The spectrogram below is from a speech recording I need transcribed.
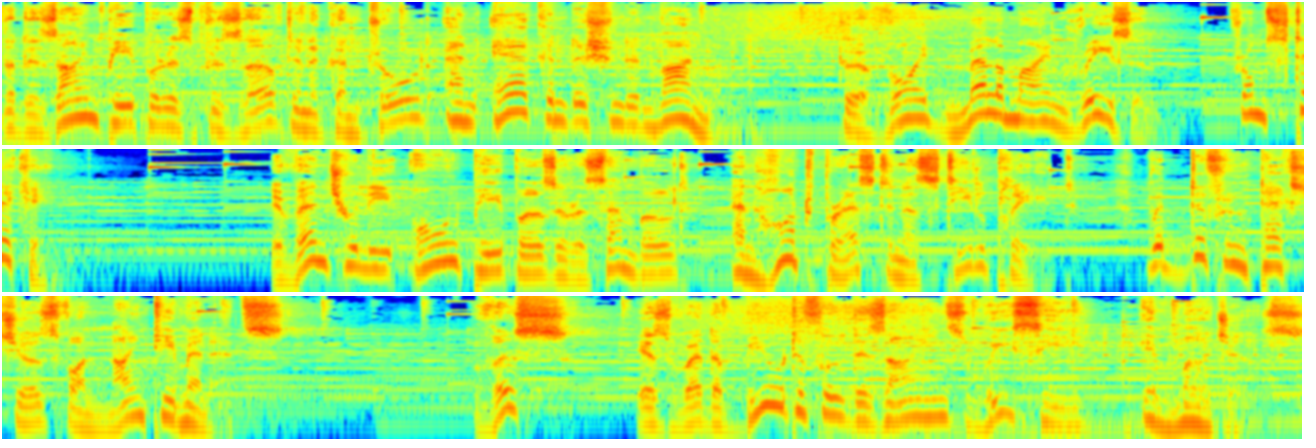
the design paper is preserved in a controlled and air-conditioned environment to avoid melamine resin from sticking. Eventually, all papers are assembled and hot pressed in a steel plate with different textures for 90 minutes. This is where the beautiful designs we see emerges.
